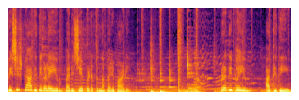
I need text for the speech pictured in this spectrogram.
വിശിഷ്ടാതിഥികളെയും പരിചയപ്പെടുത്തുന്ന പരിപാടി. പ്രതിഭയും അതിഥിയും.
